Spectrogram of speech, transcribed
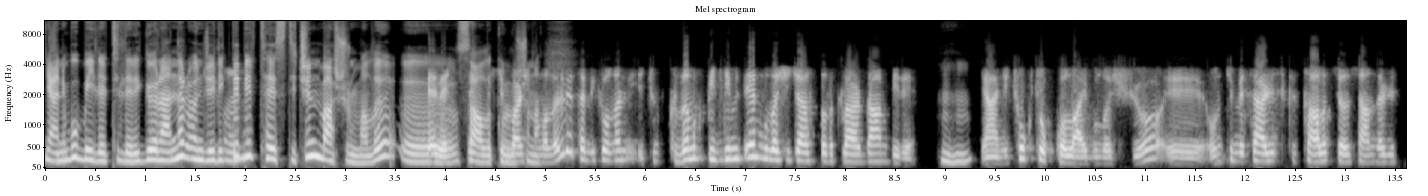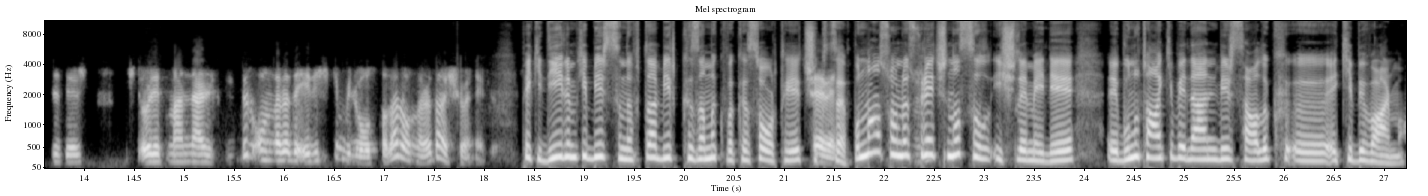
Yani bu belirtileri görenler öncelikle Hı. bir test için başvurmalı e, evet, sağlık için kuruluşuna. başvurmaları ve tabii ki onların çünkü kızamık bildiğimiz en bulaşıcı hastalıklardan biri. Hı hı. Yani çok çok kolay bulaşıyor. Ee, onun için mesela riskli sağlık çalışanları risklidir. İşte öğretmenler risklidir. Onlara da erişkin bile olsalar onlara da aşı öneriyor. Peki diyelim ki bir sınıfta bir kızamık vakası ortaya çıktı. Evet. Bundan sonra süreç nasıl işlemeli? E, bunu takip eden bir sağlık e, ekibi var mı?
